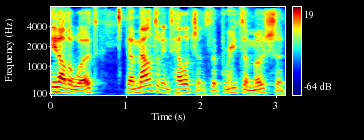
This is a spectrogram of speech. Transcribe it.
In other words, the amount of intelligence that breeds emotion,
